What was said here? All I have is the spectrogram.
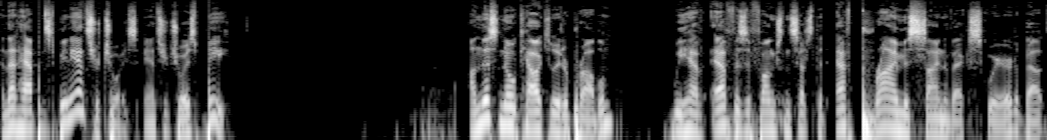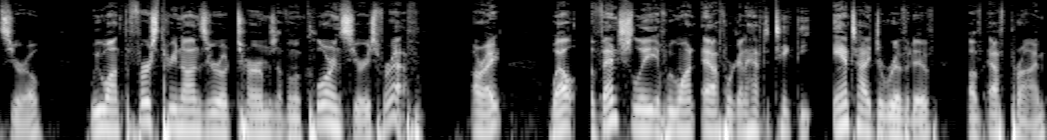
And that happens to be an answer choice, answer choice B. On this no calculator problem, we have f as a function such that f prime is sine of x squared, about 0. We want the first three non-zero terms of a Maclaurin series for f. All right, well, eventually, if we want f, we're going to have to take the antiderivative of f prime,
